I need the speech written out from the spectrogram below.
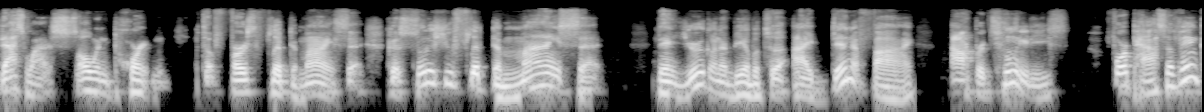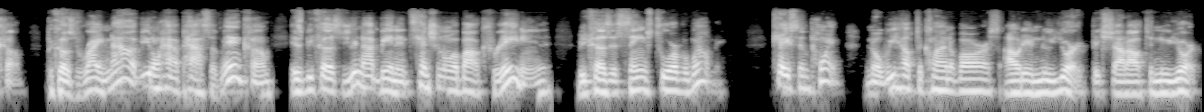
That's why it's so important to first flip the mindset. Because as soon as you flip the mindset, then you're going to be able to identify opportunities for passive income. Because right now, if you don't have passive income, is because you're not being intentional about creating it because it seems too overwhelming. Case in point, you know, we helped a client of ours out in New York. Big shout out to New York.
